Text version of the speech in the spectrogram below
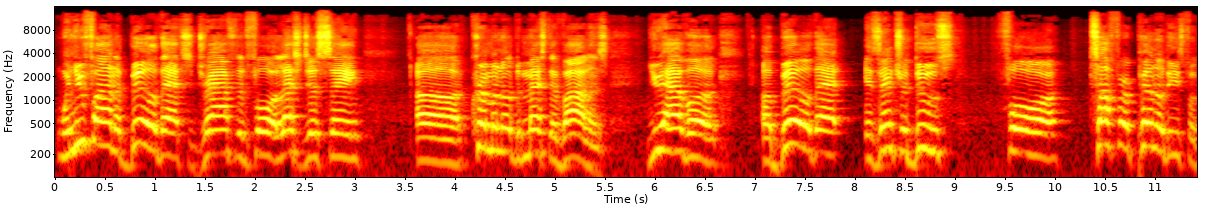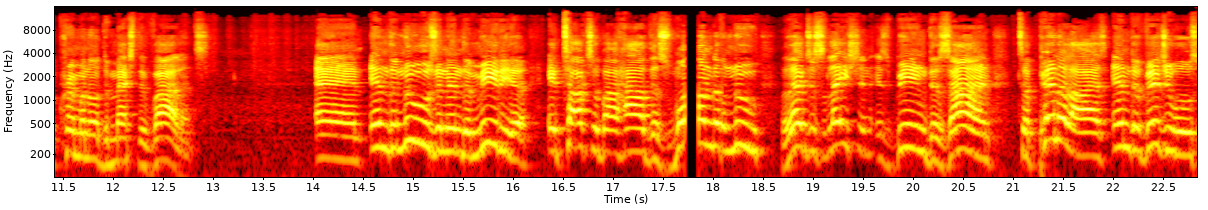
when you find a bill that's drafted for, let's just say, uh, criminal domestic violence. You have a, a bill that is introduced for tougher penalties for criminal domestic violence. And in the news and in the media, it talks about how this wonderful new legislation is being designed to penalize individuals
